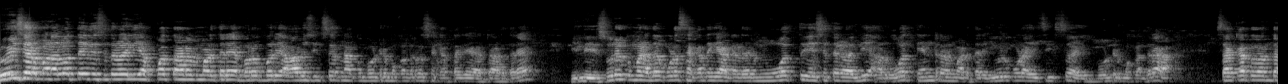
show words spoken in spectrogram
ರೋಹಿತ್ ಶರ್ಮಾ ನಲವತ್ತೈದು ಎಸೆತಗಳಲ್ಲಿ ಎಪ್ಪತ್ತಾರು ರನ್ ಮಾಡ್ತಾರೆ. ಬರೋಬ್ಬರಿ ಆರು ಸಿಕ್ಸರ್ ನಾಲ್ಕು ಬೌಂಡ್ರಿ ಮುಖಾಂತರ ಸಖತ್ತಾಗಿ ಆಟ ಆಡ್ತಾರೆ. ಇಲ್ಲಿ ಸೂರ್ಯಕುಮಾರ್ ಯಾದವ್ ಕೂಡ ಸಖತ್ತಾಗಿ ಆಟ ಆಡಿದ್ದಾರೆ. ಮೂವತ್ತು ಎಸೆತಗಳಲ್ಲಿ ಅರವತ್ತೆಂಟು ರನ್ ಮಾಡ್ತಾರೆ. ಇವರು ಕೂಡ ಐದು ಸಿಕ್ಸ್ ಐದು ಬೌಂಡ್ರಿ ಮುಖಾಂತರ ಸಖತ್ತಾದಂಥ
